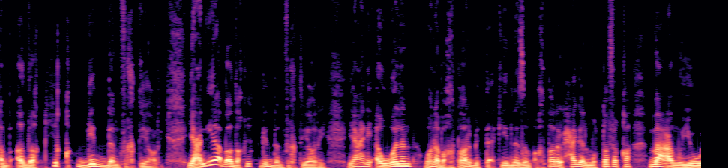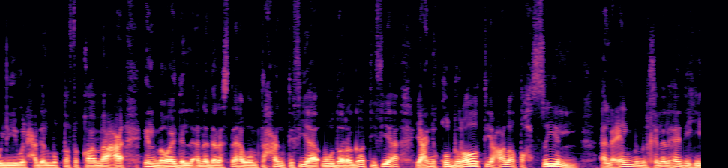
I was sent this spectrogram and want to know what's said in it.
أبقى دقيق جدا في اختياري. يعني إيه أبقى دقيق جدا في اختياري؟ يعني اولا وأنا بختار بالتأكيد لازم أختار الحاجة المتفقة مع ميولي والحاجة المتفقة مع المواد اللي أنا درستها وامتحنت فيها ودرجاتي فيها. يعني قدراتي على تحصيل العلم من خلال هذه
